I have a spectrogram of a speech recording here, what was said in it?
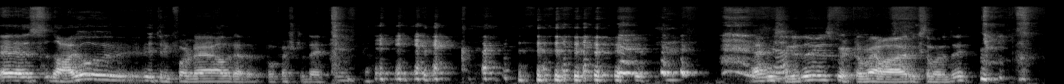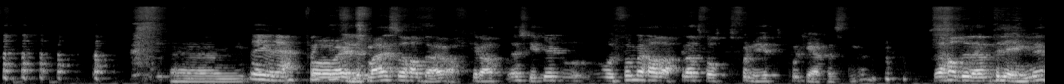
eh, da er jo uttrykk for det allerede på første date. Jeg husker du spurte om jeg var uksemorder. Ehm, Det gjorde jeg og faktisk. heldig for meg så hadde jeg jo akkurat Jeg husker ikke hvorfor, men jeg hadde akkurat fått fornyet politiattesten min. Så jeg hadde den tilgjengelig.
